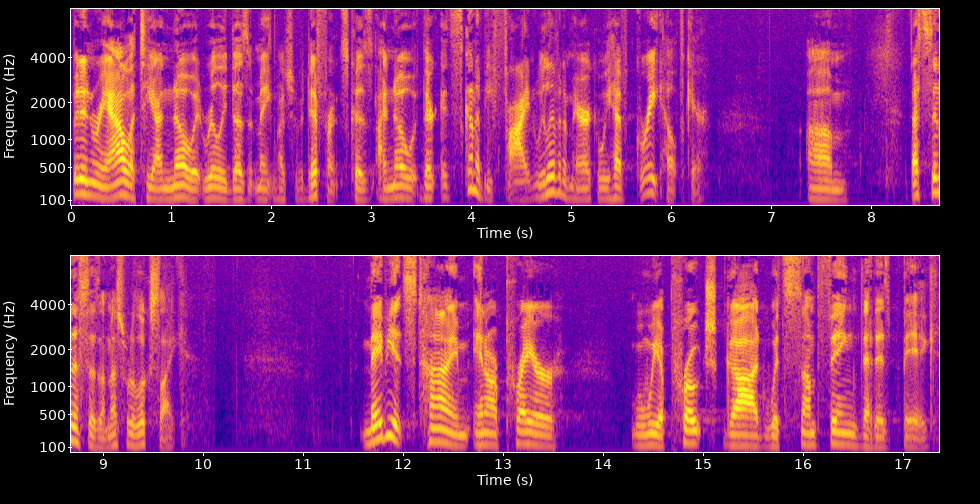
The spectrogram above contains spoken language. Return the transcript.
but in reality, I know it really doesn't make much of a difference because I know there, it's going to be fine. We live in America. We have great health care. Um, that's cynicism. That's what it looks like maybe it's time in our prayer when we approach God with something that is big.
